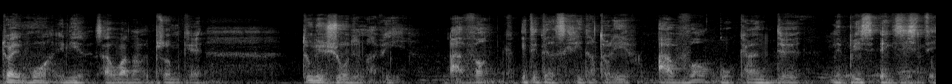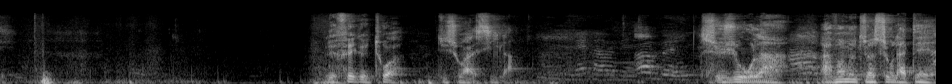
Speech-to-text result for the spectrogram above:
toi et moi, lire, savoir dans le psaume que tous les jours de ma vie, avant, était inscrit dans ton livre, avant qu'aucun d'eux ne puisse exister. Le fait que toi, tu sois assis là, ce jour-là, avant que tu sois sur la terre,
